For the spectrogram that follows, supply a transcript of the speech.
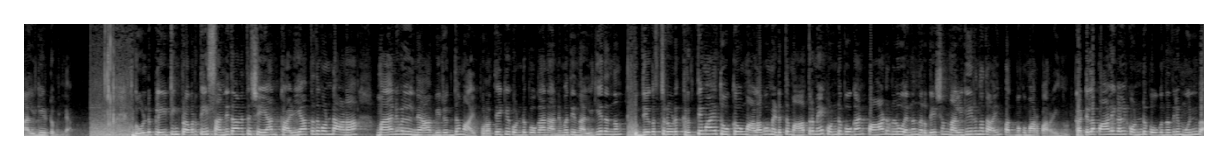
നൽകിയിട്ടുമില്ല. ഗോൾഡ് പ്ലേറ്റിംഗ് പ്രവൃത്തി സന്നിധാനത്ത് ചെയ്യാൻ കഴിയാത്തത് കൊണ്ടാണ് മാനുവലിന് വിരുദ്ധമായി പുറത്തേക്ക് കൊണ്ടുപോകാൻ അനുമതി നൽകിയതെന്നും ഉദ്യോഗസ്ഥരോട് കൃത്യമായ തൂക്കവും അളവും എടുത്ത് മാത്രമേ കൊണ്ടുപോകാൻ പാടുള്ളൂ എന്ന നിർദ്ദേശം നൽകിയിരുന്നതായും പത്മകുമാർ പറയുന്നു. കട്ടിലപ്പാളികൾ കൊണ്ടുപോകുന്നതിന് മുൻപ്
